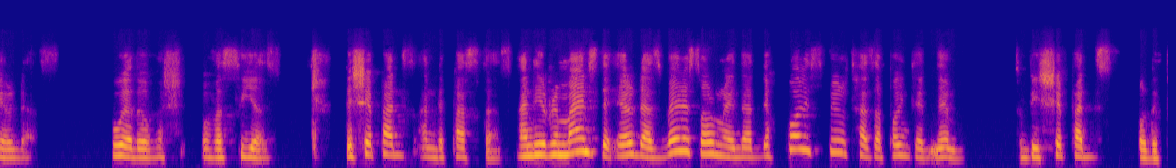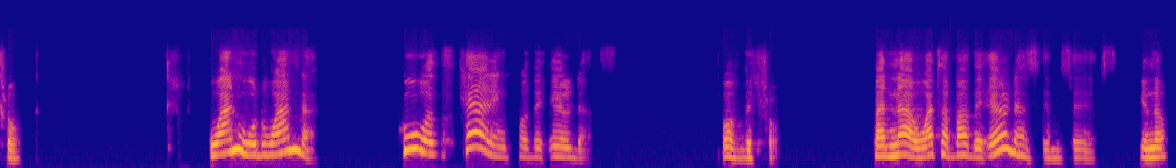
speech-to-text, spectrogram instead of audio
elders, who are the overseers, the shepherds, and the pastors. And he reminds the elders very solemnly that the Holy Spirit has appointed them to be shepherds for the flock. One would wonder who was caring for the elders of the flock. But now, what about the elders themselves? You know,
